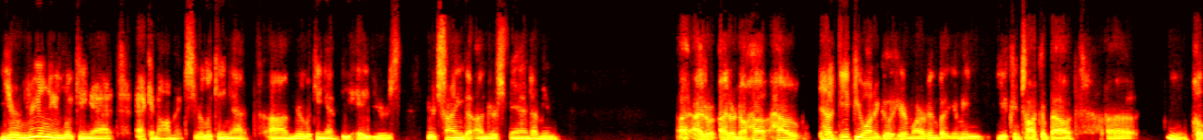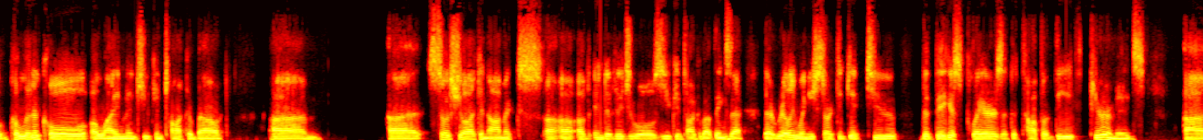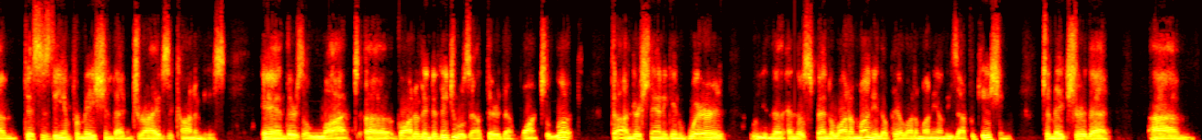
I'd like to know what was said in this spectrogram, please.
you're really looking at economics. You're looking at um, you're looking at behaviors. You're trying to understand. I mean, I, I, don't I don't know how how how deep you want to go here, Marvin, but I mean you can talk about uh, po- political alignments. You can talk about um, uh, socioeconomics uh, uh, of individuals. You can talk about things that that really, when you start to get to the biggest players at the top of these pyramids, um, this is the information that drives economies. And there's a lot, a uh, lot of individuals out there that want to look to understand again where and they'll spend a lot of money they'll pay a lot of money on these applications to make sure that um,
